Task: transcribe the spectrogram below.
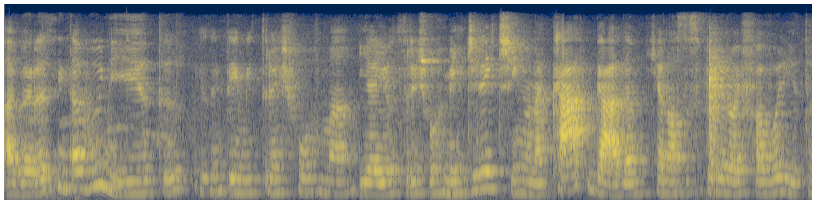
Agora sim tá bonito. Eu tentei me transformar. E aí eu transformei direitinho na cagada, que é a nossa super-herói favorita.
